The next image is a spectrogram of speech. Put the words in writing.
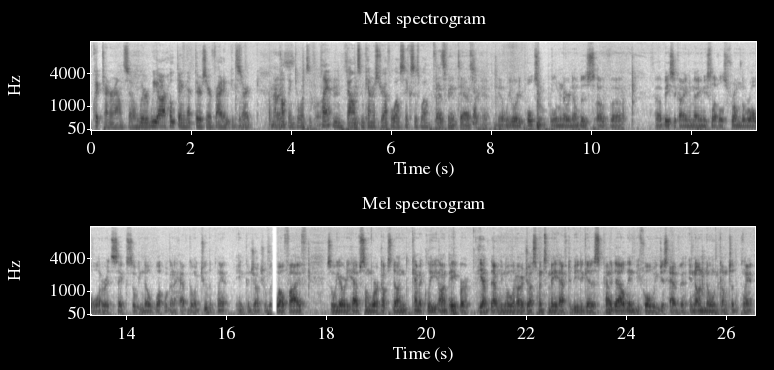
quick turnaround, so we're, we are hoping that Thursday or Friday we can start Nice. pumping towards the plant and balance some chemistry off of well six as well. That's fantastic. Yeah, yeah, we already pulled some preliminary numbers of uh, uh, basic iron and manganese levels from the raw water at six, so we know what we're gonna have going to the plant in conjunction with well five. So we already have some workups done chemically on paper. Yep. That we know what our adjustments may have to be to get us kinda dialed in before we just have an unknown come to the plant.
